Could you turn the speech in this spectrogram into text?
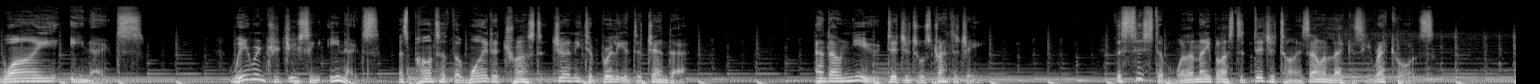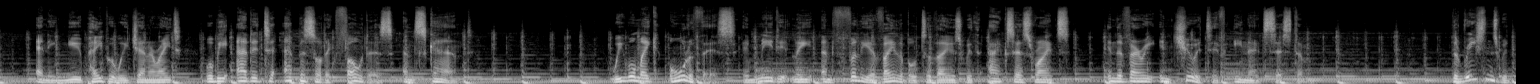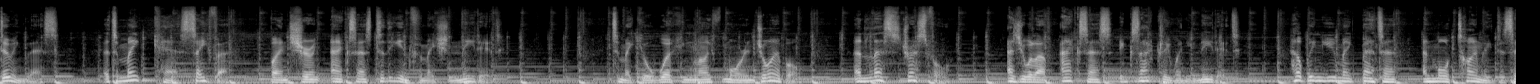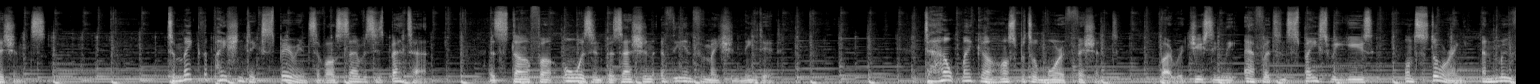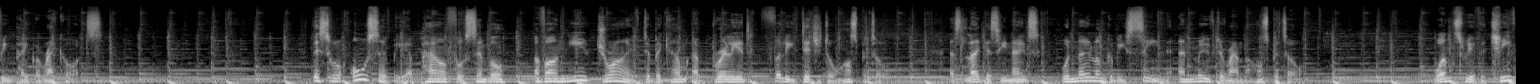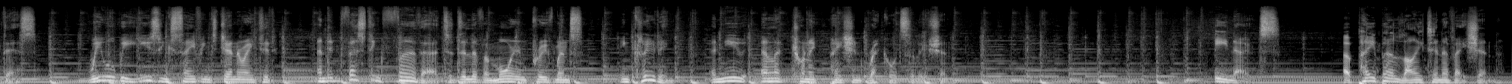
Why eNotes? We're introducing eNotes as part of the wider Trust Journey to Brilliant agenda and our new digital strategy. The system will enable us to digitize our legacy records. Any new paper we generate will be added to episodic folders and scanned. We will make all of this immediately and fully available to those with access rights in the very intuitive eNote system. The reasons we're doing this are to make care safer by ensuring access to the information needed, to make your working life more enjoyable and less stressful, as you will have access exactly when you need it, helping you make better and more timely decisions. To make the patient experience of our services better, as staff are always in possession of the information needed. To help make our hospital more efficient, by reducing the effort and space we use on storing and moving paper records. This will also be a powerful symbol of our new drive to become a brilliant, fully digital hospital, as legacy notes will no longer be seen and moved around the hospital. Once we have achieved this, we will be using savings generated and investing further to deliver more improvements, including a new electronic patient record solution eNotes, a paper light innovation.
